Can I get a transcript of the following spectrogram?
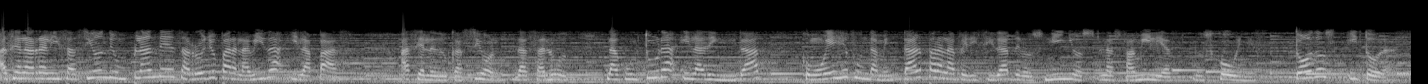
hacia la realización de un plan de desarrollo para la vida y la paz, hacia la educación, la salud, la cultura y la dignidad como eje fundamental para la felicidad de los niños, las familias, los jóvenes, todos y todas.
